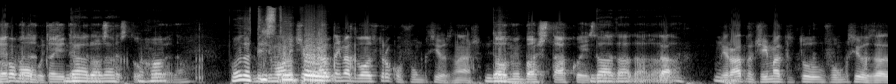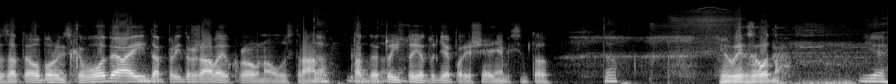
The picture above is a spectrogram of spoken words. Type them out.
rekao da to ide Da, kroz da. te stupove, Aha. da. Onda ti Mislim, oni će stupovi... vjerojatno imati dvostruku funkciju, znaš. Da, To mi baš tako da, izgleda. da, da, da, Da. da. Vjerojatno će imati tu funkciju za, za te oborinske vode, a i da pridržavaju krov na ovu stranu. Mhm. Da, Tako da, da je to isto jedno lijepo rješenje, mislim to Da. je uvijek zgodno. Je,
